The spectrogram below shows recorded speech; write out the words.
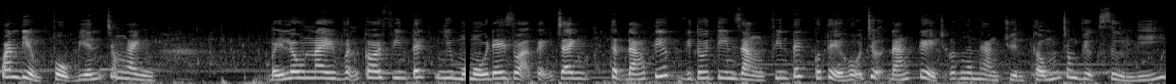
Quan điểm phổ biến trong ngành bấy lâu nay vẫn coi fintech như một mối đe dọa cạnh tranh. Thật đáng tiếc vì tôi tin rằng fintech có thể hỗ trợ đáng kể cho các ngân hàng truyền thống trong việc xử lý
